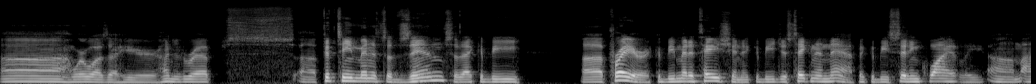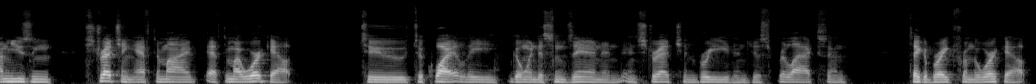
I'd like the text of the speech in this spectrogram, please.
uh, where was I here? 100 reps, uh, 15 minutes of Zen. So that could be uh, prayer, it could be meditation, it could be just taking a nap, it could be sitting quietly. Um, I'm using stretching after my after my workout to to quietly go into some Zen and, and stretch and breathe and just relax and take a break from the workout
